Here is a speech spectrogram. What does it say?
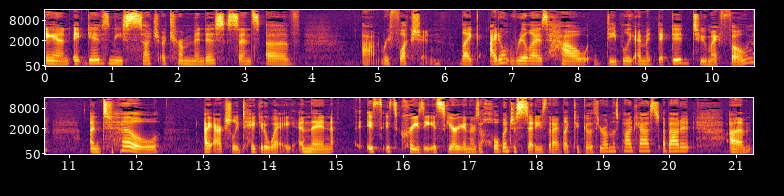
And it gives me such a tremendous sense of um, reflection. Like, I don't realize how deeply I'm addicted to my phone until I actually take it away. And then it's it's crazy. It's scary, and there's a whole bunch of studies that I'd like to go through on this podcast about it. Um,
